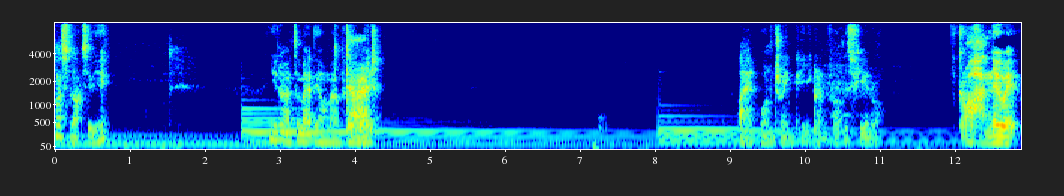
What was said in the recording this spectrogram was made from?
That's nice of you. You know how to make the old man feel Dad. great. I had one drink at your grandfather's funeral. God, I knew it.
